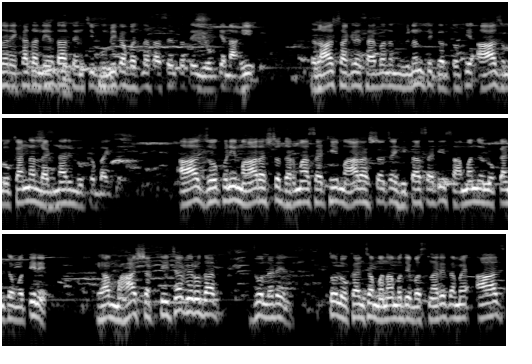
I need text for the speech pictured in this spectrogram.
जर एखादा नेता त्यांची भूमिका बदलत असेल तर ते योग्य नाही. राज ठाकरे साहेबांना मी विनंती करतो की आज लोकांना लढणारी लोक पाहिजे आज जो कोणी महाराष्ट्र धर्मासाठी महाराष्ट्राच्या हितासाठी सामान्य लोकांच्या वतीने ह्या महाशक्तीच्या विरोधात जो लढेल तो लोकांच्या मनामध्ये बसणार आहे. त्यामुळे आज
